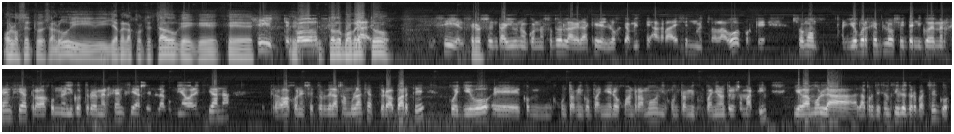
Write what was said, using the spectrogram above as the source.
o los centros de salud y, ya me lo has contestado que, que, sí, te puedo, en todo momento. sí, el 061 con nosotros, la verdad es que lógicamente agradecen nuestra labor porque somos yo, por ejemplo, soy técnico de emergencias, trabajo en un helicóptero de emergencias en la Comunidad Valenciana, trabajo en el sector de las ambulancias, pero aparte, pues llevo, eh, junto a mi compañero Juan Ramón y junto a mi compañero Antonio San Martín, llevamos la, protección civil de Torpacheco.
